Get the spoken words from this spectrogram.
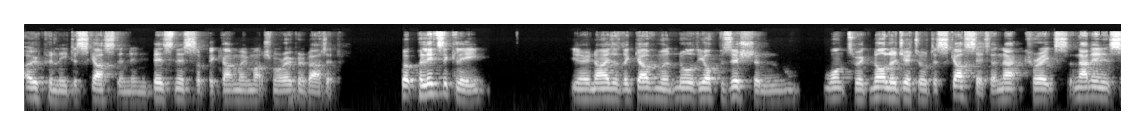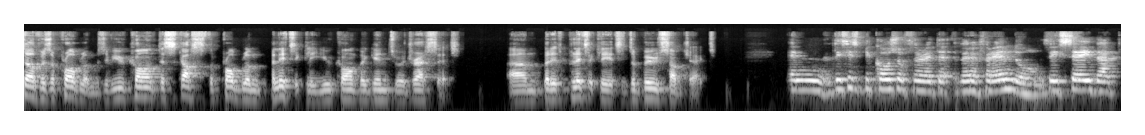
openly discussed, and in business, are becoming much more open about it. But politically, you know, neither the government nor the opposition want to acknowledge it or discuss it and that creates and that in itself is a problem because if you can't discuss the problem politically you can't begin to address it um, but it's politically it's a taboo subject and this is because of the, the referendum. They say that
